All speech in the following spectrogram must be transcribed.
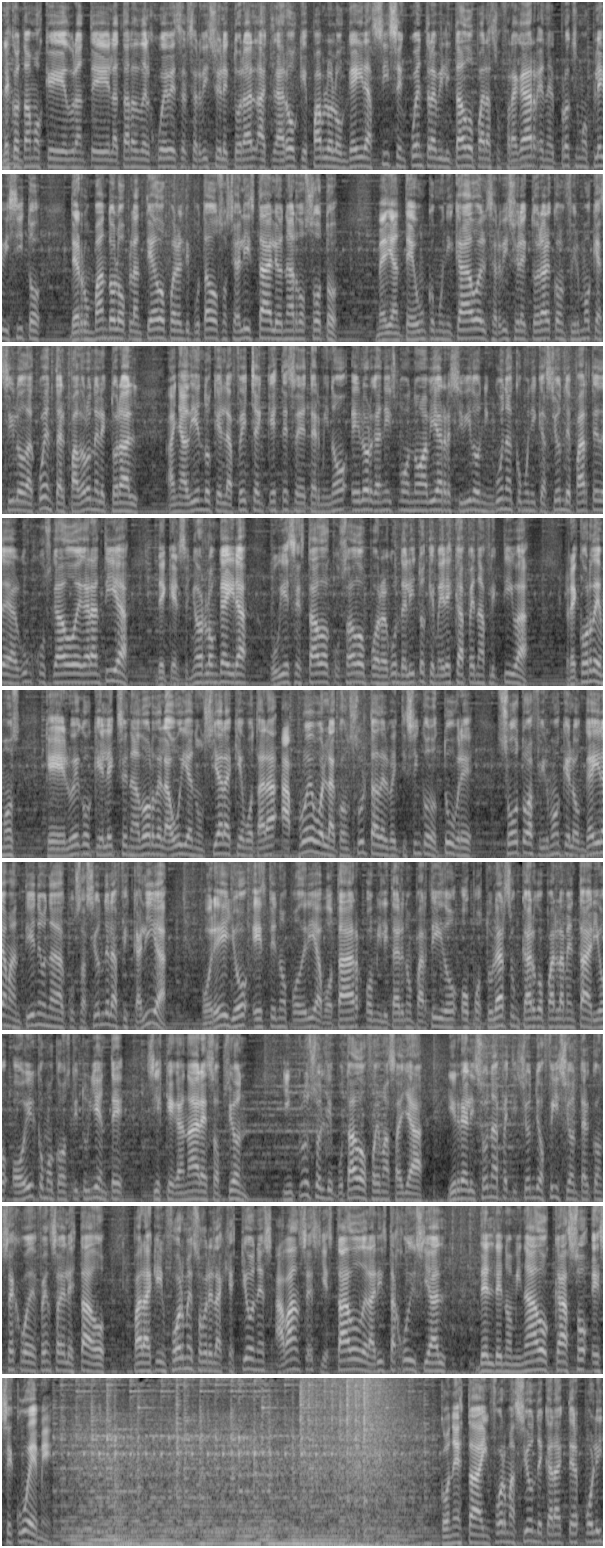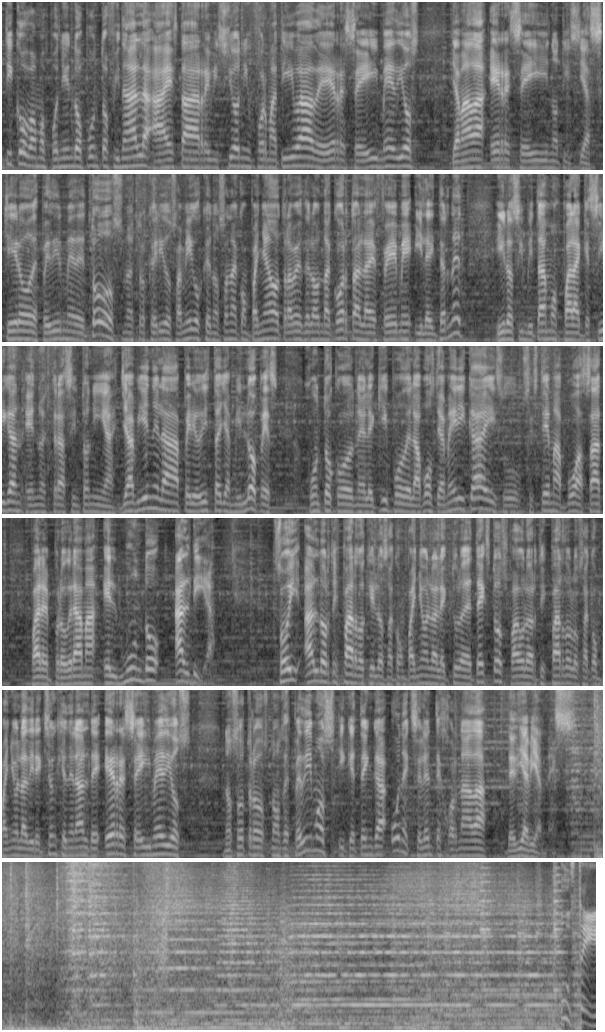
Les contamos que durante la tarde del jueves el Servicio Electoral aclaró que Pablo Longueira sí se encuentra habilitado para sufragar en el próximo plebiscito, derrumbando lo planteado por el diputado socialista Leonardo Soto. Mediante un comunicado, el Servicio Electoral confirmó que así lo da cuenta el padrón electoral, añadiendo que en la fecha en que este se determinó, el organismo no había recibido ninguna comunicación de parte de algún juzgado de garantía de que el señor Longueira hubiese estado acusado por algún delito que merezca pena aflictiva. Recordemos que luego que el ex senador de la UI anunciara que votará a prueba en la consulta del 25 de octubre, Soto afirmó que Longueira mantiene una acusación de la fiscalía. Por ello, este no podría votar o militar en un partido o postularse un cargo parlamentario o ir como constituyente si es que ganara esa opción. Incluso el diputado fue más allá y realizó una petición de oficio ante el Consejo de Defensa del Estado para que informe sobre las gestiones, avances y estado de la lista judicial del denominado caso SQM. Con esta información de carácter político vamos poniendo punto final a esta revisión informativa de RCI Medios llamada RCI Noticias. Quiero despedirme de todos nuestros queridos amigos que nos han acompañado a través de la onda corta, la FM y la Internet y los invitamos para que sigan en nuestra sintonía. Ya viene la periodista Yasmin López junto con el equipo de La Voz de América y su sistema Boasat para el programa El Mundo al Día. Soy Aldo Ortiz Pardo, quien los acompañó en la lectura de textos. Pablo Ortiz Pardo los acompañó en la dirección general de RCI Medios. Nosotros nos despedimos y que tenga una excelente jornada de día viernes.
